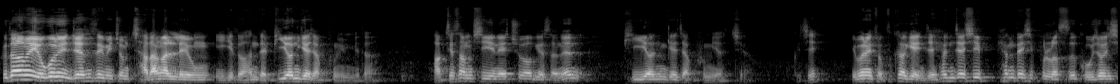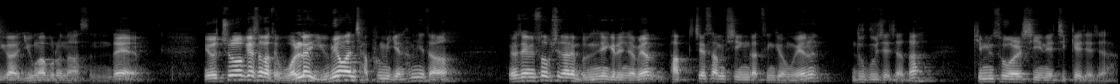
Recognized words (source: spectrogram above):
그 다음에 요거는 이제 선생님이 좀 자랑할 내용이기도 한데 비연계 작품입니다. 박재삼 시인의 추억에서는 비연계 작품이었죠. 그지? 이번에 독특하게 이제 현재시, 현대시 플러스 고전시가 융합으로 나왔었는데 이 추억에서 같은 원래 유명한 작품이긴 합니다. 선생님 수업 시간에 무슨 얘기를 했냐면 박재삼 시인 같은 경우에는 누구 제자다? 김소월 시인의 직계 제자.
